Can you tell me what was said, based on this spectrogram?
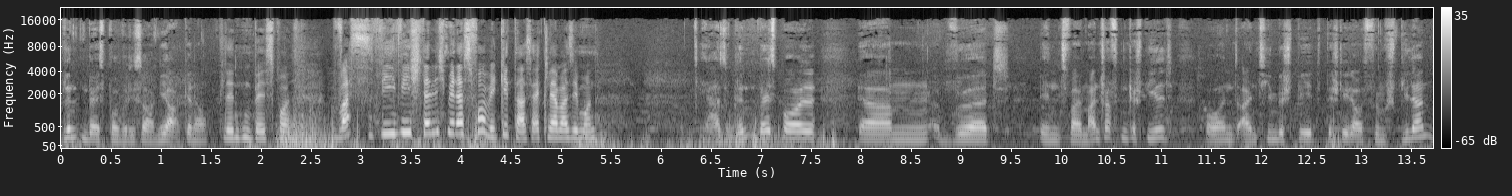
Blindenbaseball würde ich sagen, ja, genau. Blindenbaseball. Was, wie, wie stelle ich mir das vor? Wie geht das? Erklär mal, Simon. Ja, also Blindenbaseball ähm, wird in zwei Mannschaften gespielt und ein Team besteht, besteht aus fünf Spielern.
